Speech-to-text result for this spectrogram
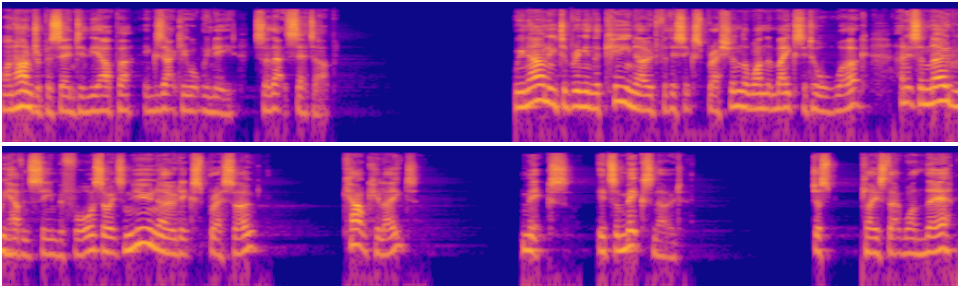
100% in the upper, exactly what we need. So that's set up. We now need to bring in the key node for this expression, the one that makes it all work, and it's a node we haven't seen before, so it's new node Xpresso, calculate, mix. It's a mix node just place that one there.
